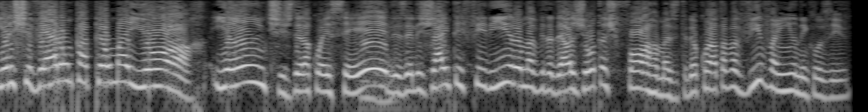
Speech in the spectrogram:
E eles tiveram um papel maior. E antes dela conhecer eles, eles já interferiram na vida dela de outras formas, entendeu? Quando ela estava viva ainda, inclusive.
